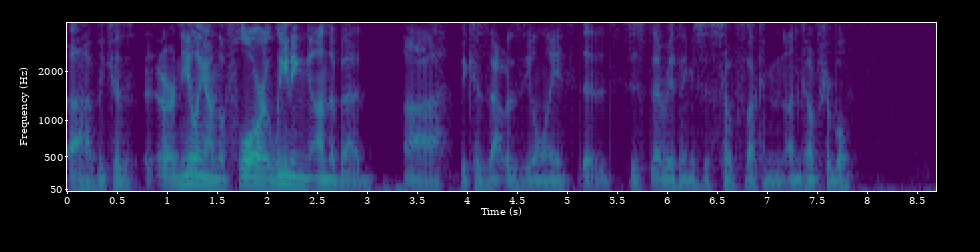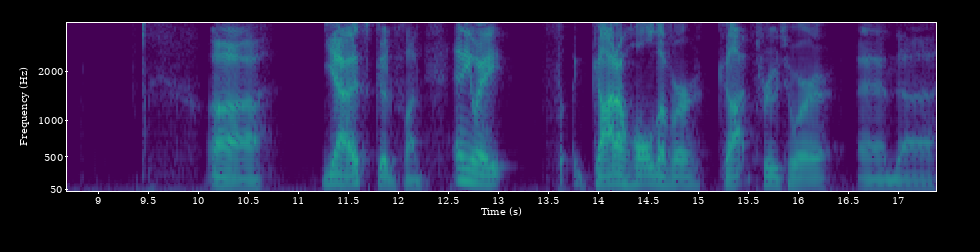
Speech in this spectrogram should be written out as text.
uh, because or kneeling on the floor, leaning on the bed uh, because that was the only. It's just everything's just so fucking uncomfortable. Uh, yeah, it's good fun. Anyway, f- got a hold of her, got through to her, and uh,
